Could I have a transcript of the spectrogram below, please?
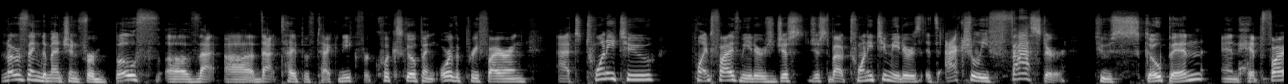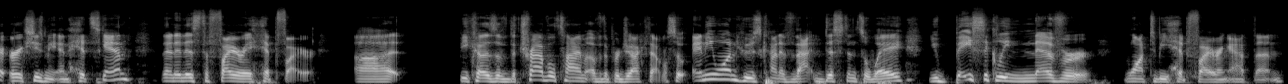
Another thing to mention for both of that uh, that type of technique for quick scoping or the pre-firing at 22.5 meters, just just about 22 meters, it's actually faster to scope in and hip fire, or excuse me, and hit scan than it is to fire a hip fire. Uh, because of the travel time of the projectile. So anyone who's kind of that distance away, you basically never want to be hip firing at them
